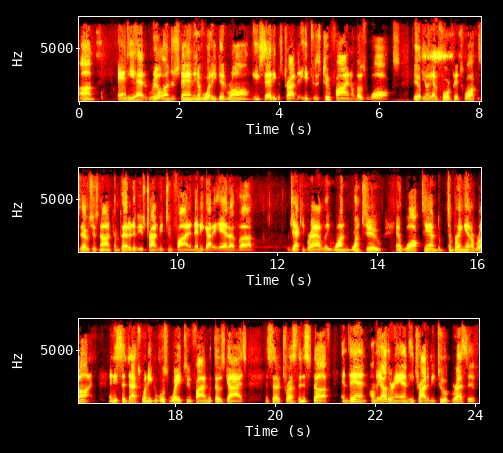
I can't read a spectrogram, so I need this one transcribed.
Um, and he had real understanding of what he did wrong. He said he was tried to, he was too fine on those walks. Yep. You know, he had a four pitch walk. He said that was just non competitive. He was trying to be too fine. And then he got ahead of, uh, Jackie Bradley one, one, two and walked him to, to bring in a run. And he said that's when he was way too fine with those guys instead of trusting his stuff. And then on the other hand, he tried to be too aggressive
